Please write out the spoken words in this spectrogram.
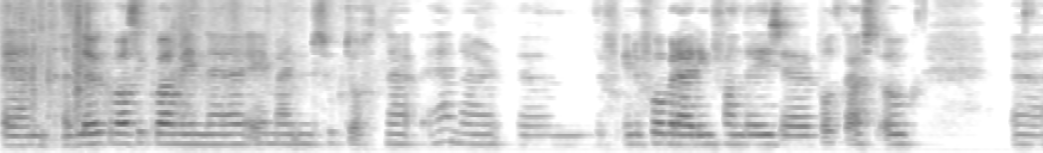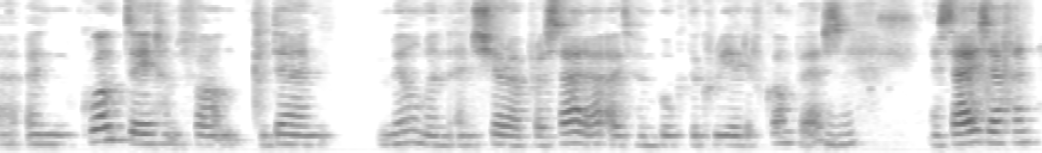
En het leuke was, ik kwam in, uh, in mijn zoektocht naar, hè, naar um, de, in de voorbereiding van deze podcast ook een quote tegen van Dan Milman en Shara Prasada uit hun boek The Creative Compass. Mhm. En zij zeggen:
